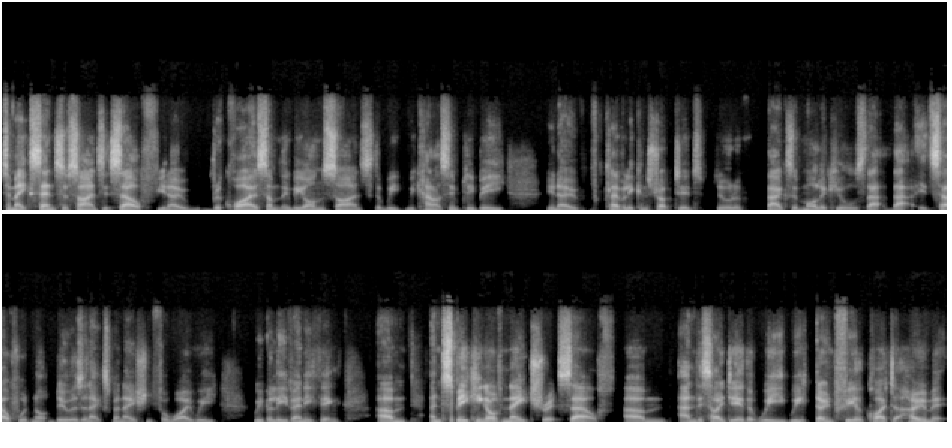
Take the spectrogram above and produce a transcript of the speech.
to make sense of science itself you know requires something beyond science that we we cannot simply be you know cleverly constructed sort of bags of molecules. That that itself would not do as an explanation for why we we believe anything. Um, and speaking of nature itself um, and this idea that we we don't feel quite at home it,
